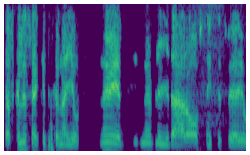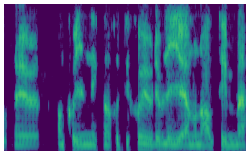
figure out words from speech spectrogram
Jag skulle säkert kunna gjort... Nu, är, nu blir det här avsnittet vi har gjort nu om Queen 1977, det blir ju en och en halv timme.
